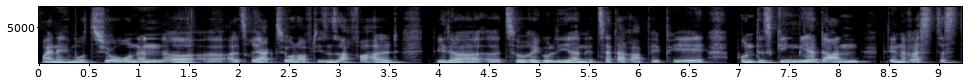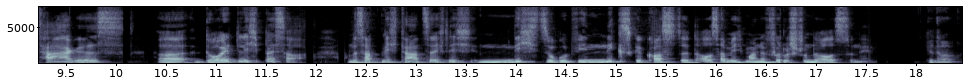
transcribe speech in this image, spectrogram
meine Emotionen äh, äh, als Reaktion auf diesen Sachverhalt wieder äh, zu regulieren etc. pp. Und es ging mir dann den Rest des Tages äh, deutlich besser. Und es hat mich tatsächlich nicht so gut wie nichts gekostet, außer mich mal eine Viertelstunde rauszunehmen. Genau.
